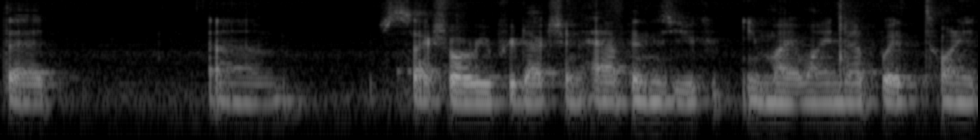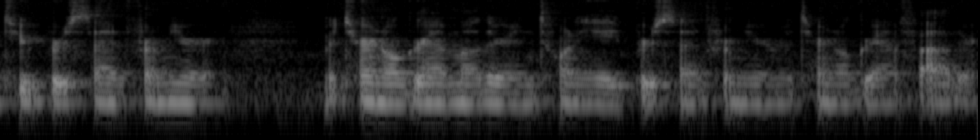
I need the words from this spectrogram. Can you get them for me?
that um, sexual reproduction happens. You you might wind up with twenty two percent from your maternal grandmother and twenty eight percent from your maternal grandfather,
